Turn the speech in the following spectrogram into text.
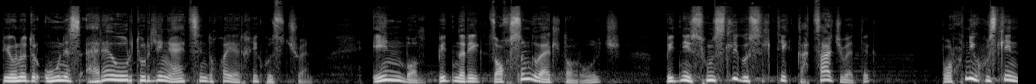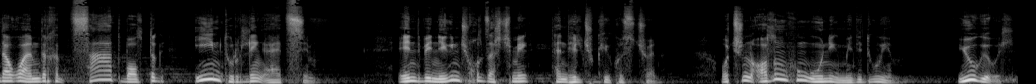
би өнөөдөр үүнээс арай өөр төрлийн айдсын тухай ярихыг хүсэж байна. Энэ бол бид нарыг зогсонг байдалд оруулж бидний сүнслэг өсөлтийг гацааж байдаг Бурхны хүслийн дагуу амьдрахад саад болдог ийм төрлийн айдас юм. Энд би нэгэн чухал зарчмыг танд хэлж өгөхийг хүсэж байна. Учир нь олон хүн үүнийг мэддэггүй юм. Юу гэвэл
